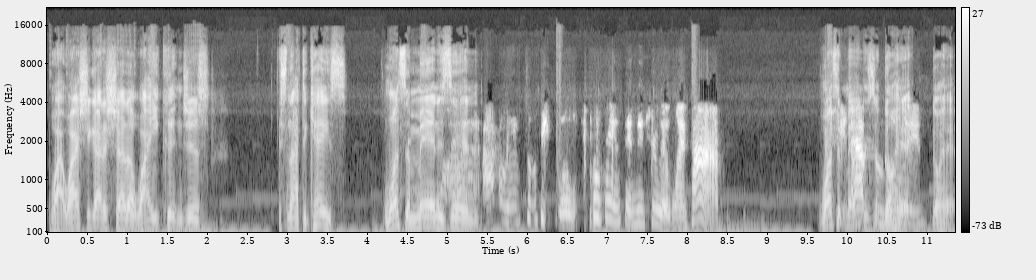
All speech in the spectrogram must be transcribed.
Why? Why she gotta shut up? Why he couldn't just? It's not the case. Once a man is in, I believe two people, two things can be true at one time. once a man is, go ahead, go ahead.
